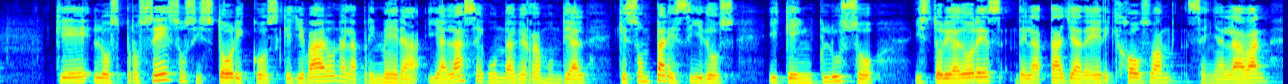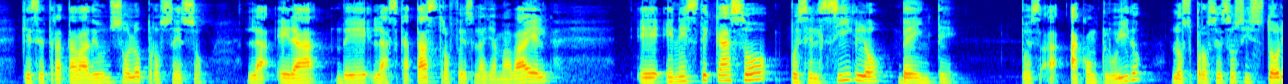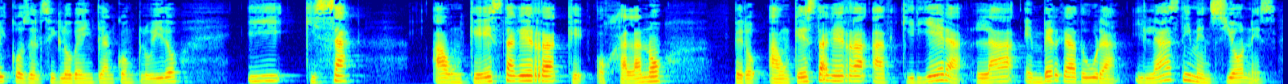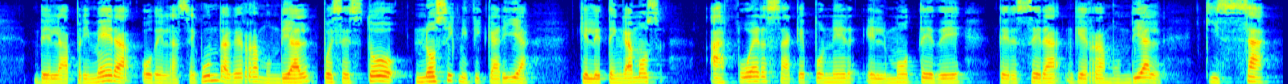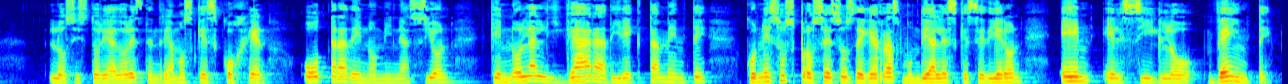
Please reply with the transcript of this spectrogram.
que los procesos históricos que llevaron a la Primera y a la Segunda Guerra Mundial, que son parecidos y que incluso Historiadores de la talla de Eric Hobsbawm señalaban que se trataba de un solo proceso, la era de las catástrofes, la llamaba él. Eh, en este caso, pues el siglo XX pues, ha, ha concluido, los procesos históricos del siglo XX han concluido y quizá, aunque esta guerra, que ojalá no, pero aunque esta guerra adquiriera la envergadura y las dimensiones de la Primera o de la Segunda Guerra Mundial, pues esto no significaría que le tengamos a fuerza que poner el mote de Tercera Guerra Mundial. Quizá los historiadores tendríamos que escoger otra denominación que no la ligara directamente con esos procesos de guerras mundiales que se dieron en el siglo XX,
